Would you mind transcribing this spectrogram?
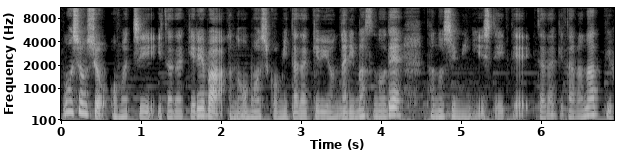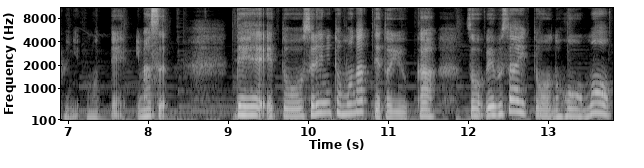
もう少々お待ちいただければ、あの、お申し込みいただけるようになりますので、楽しみにしていていただけたらなっていうふうに思っています。で、えっと、それに伴ってというか、そう、ウェブサイトの方も、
